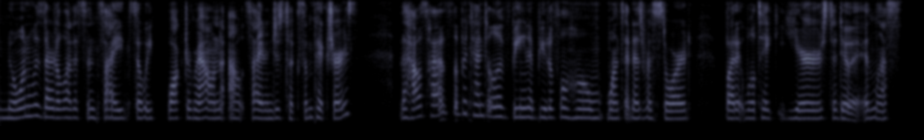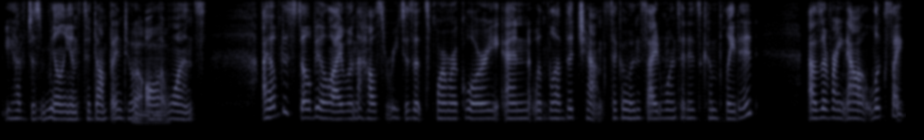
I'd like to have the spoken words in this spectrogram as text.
no one was there to let us inside, so we walked around outside and just took some pictures. The house has the potential of being a beautiful home once it is restored, but it will take years to do it unless you have just millions to dump into it mm. all at mm-hmm. once. I hope to still be alive when the house reaches its former glory and would love the chance to go inside once it is completed. As of right now, it looks like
